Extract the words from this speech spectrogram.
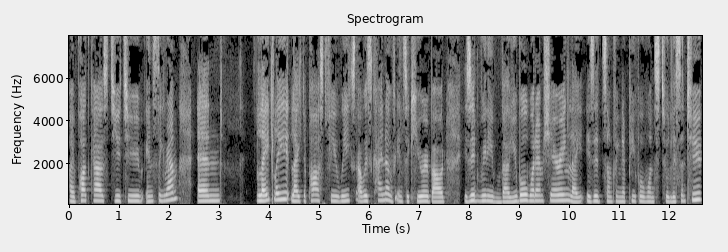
my podcast, YouTube, Instagram, and lately like the past few weeks i was kind of insecure about is it really valuable what i'm sharing? Like is it something that people want to listen to?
